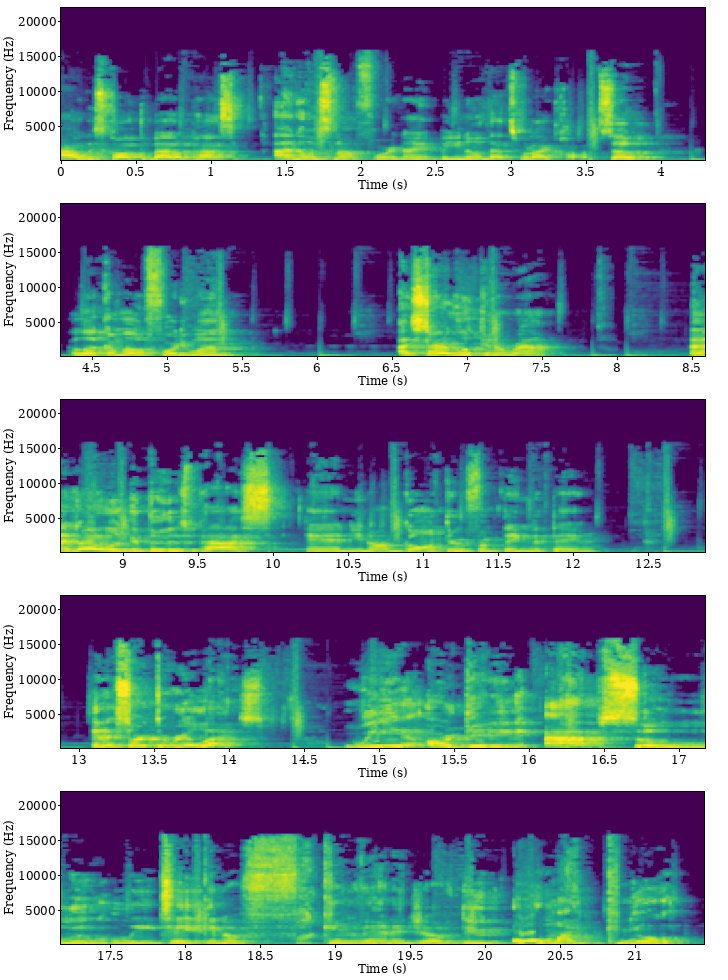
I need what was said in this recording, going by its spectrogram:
I always call it the battle pass. I know it's not Fortnite, but you know, that's what I call it. So I look, I'm level 41. I start looking around. And I start looking through this pass, and you know, I'm going through from thing to thing. And I start to realize we are getting absolutely taken a fucking advantage of, dude. Oh my, can you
